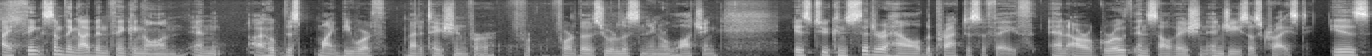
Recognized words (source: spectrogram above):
I think something I've been thinking on, and I hope this might be worth meditation for, for, for those who are listening or watching, is to consider how the practice of faith and our growth in salvation in Jesus Christ is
